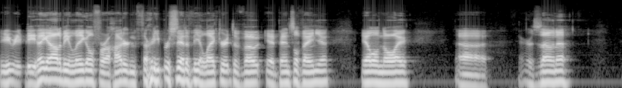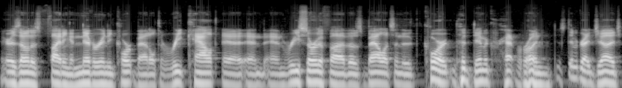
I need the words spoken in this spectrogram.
Do you, do you think it ought to be legal for 130% of the electorate to vote in Pennsylvania, Illinois, uh, Arizona, Arizona's fighting a never-ending court battle to recount and, and and recertify those ballots in the court. The Democrat run, this Democrat judge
